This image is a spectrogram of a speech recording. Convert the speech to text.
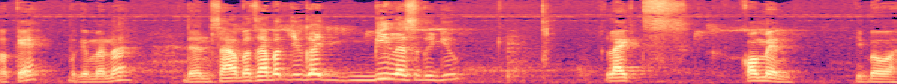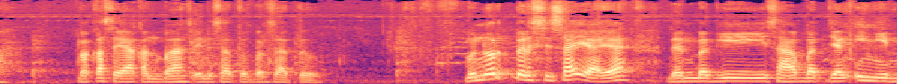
Oke, bagaimana? Dan sahabat-sahabat juga bila setuju, like, komen di bawah. Maka saya akan bahas ini satu persatu. Menurut versi saya ya, dan bagi sahabat yang ingin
